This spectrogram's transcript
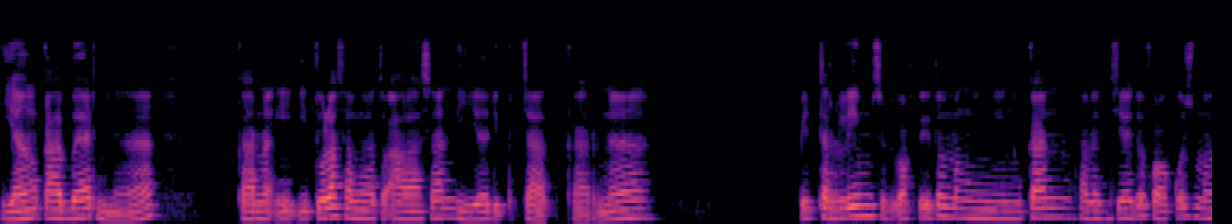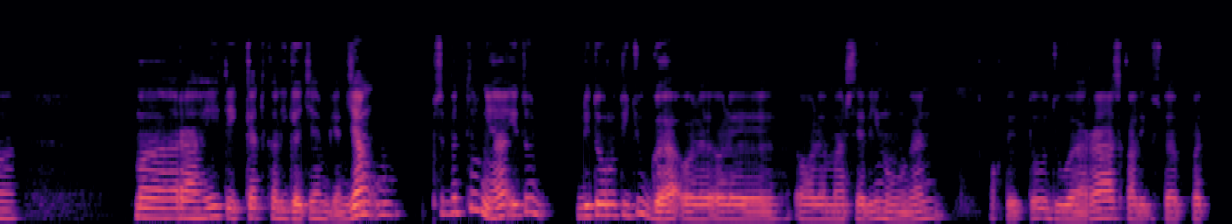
Yang kabarnya karena itulah salah satu alasan dia dipecat. Karena Peter Lim waktu itu menginginkan Valencia itu fokus me, meraih tiket ke Liga Champions. Yang sebetulnya itu dituruti juga oleh oleh oleh Marcelino kan. Waktu itu juara sekaligus dapat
